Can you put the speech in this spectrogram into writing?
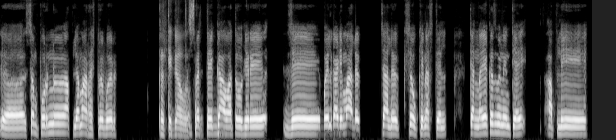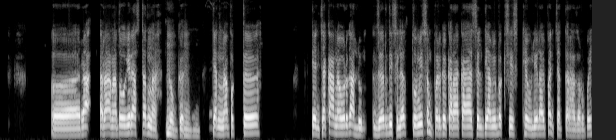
अं, संपूर्ण आपल्या महाराष्ट्रभर प्रत्येक गाव प्रत्येक गावात वगैरे जे बैलगाडी मालक चालक शौकीन असतील त्यांना एकच विनंती आहे आपले अं, रा- रानात वगैरे असतात ना लोक त्यांना फक्त त्यांच्या कानावर घालून जर दिसल्यास तुम्ही संपर्क करा काय असेल ते आम्ही बक्षीस ठेवलेलं आहे पंच्याहत्तर हजार रुपये.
